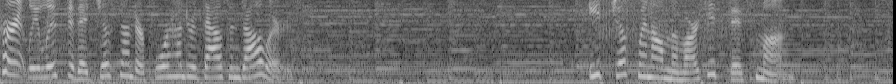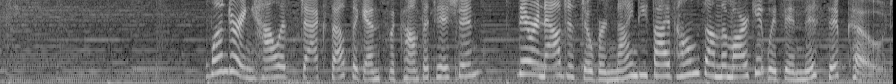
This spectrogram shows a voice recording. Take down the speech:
Currently listed at just under $400,000. It just went on the market this month. Wondering how it stacks up against the competition? There are now just over 95 homes on the market within this zip code.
